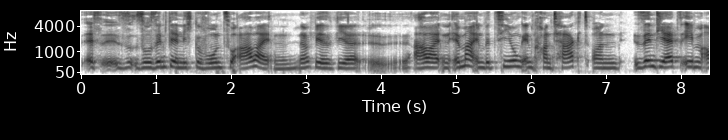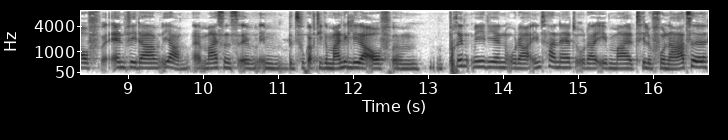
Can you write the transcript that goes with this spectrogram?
es, so sind wir nicht gewohnt zu arbeiten. Ne? Wir, wir äh, arbeiten immer in Beziehung, in Kontakt und sind jetzt eben auf entweder, ja, äh, meistens im Bezug auf die Gemeindeglieder auf ähm, Printmedien oder Internet oder eben mal Telefonate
